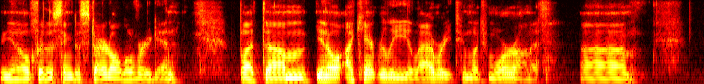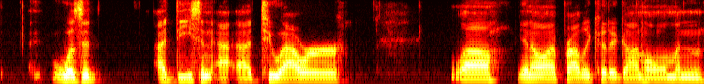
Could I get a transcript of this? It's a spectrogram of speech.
you know for this thing to start all over again but um, you know i can't really elaborate too much more on it. Um, was it a decent uh, uh, two hour well you know i probably could have gone home and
